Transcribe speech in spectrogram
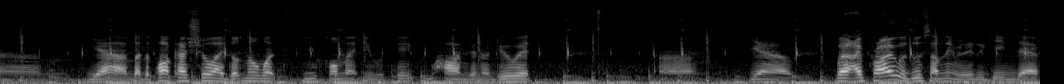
um, yeah, but the podcast show, I don't know what new format it will take, how I'm gonna do it. Um, yeah, but I probably will do something related to game dev,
